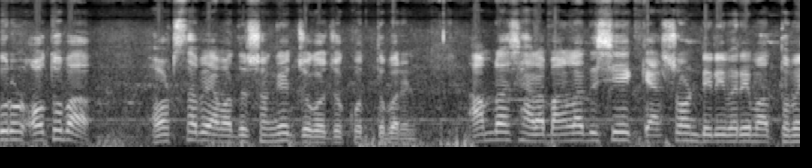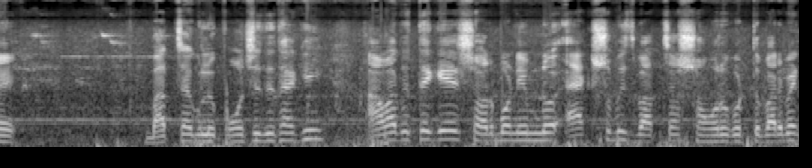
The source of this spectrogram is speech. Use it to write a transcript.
করুন অথবা হোয়াটসঅ্যাপে আমাদের সঙ্গে যোগাযোগ করতে পারেন। আমরা সারা বাংলাদেশে ক্যাশ অন ডেলিভারির মাধ্যমে বাচ্চাগুলো পৌঁছে দিয়ে থাকি। আমাদের থেকে সর্বনিম্ন একশো পিস বাচ্চা সংগ্রহ করতে পারবেন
